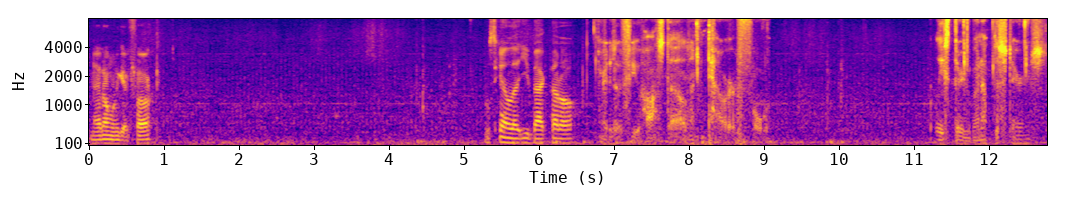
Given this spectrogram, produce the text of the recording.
and I don't want to get fucked. I'm just gonna let you backpedal. There's a few hostiles in Tower 4. At least three went up the stairs.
